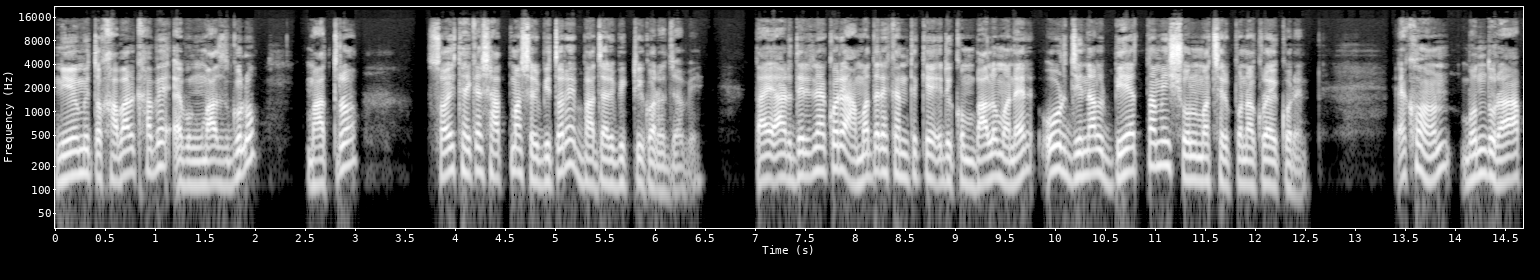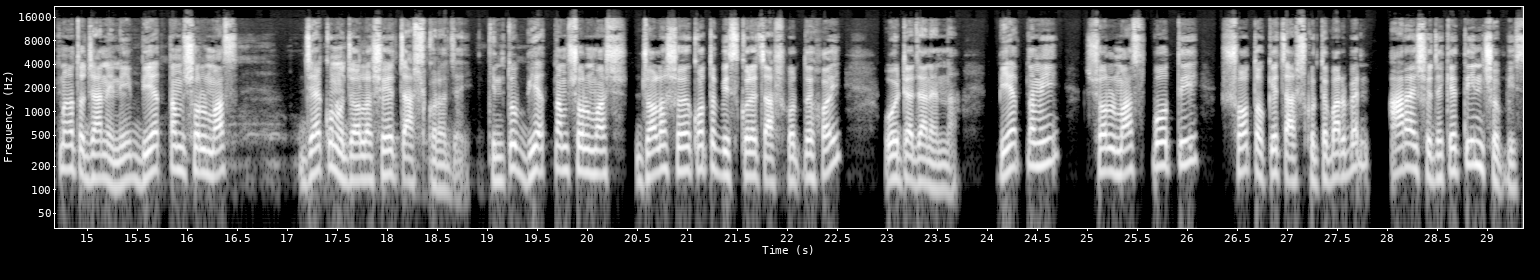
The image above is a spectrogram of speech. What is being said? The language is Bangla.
নিয়মিত খাবার খাবে এবং মাছগুলো মাত্র ছয় থেকে সাত মাসের ভিতরে বাজারে বিক্রি করা যাবে। তাই আর দেরি না করে আমাদের এখান থেকে এরকম ভালো মানের অরিজিনাল ভিয়েতনামি শোল মাছের পোনা ক্রয় করেন। এখন, বন্ধুরা, আপনারা তো জানেনই, ভিয়েতনাম শোল মাছ যে কোনো জলাশয়ে চাষ করা যায়। কিন্তু ভিয়েতনাম শোল মাছ জলাশয়ে কত পিস করে চাষ করতে হয়, ওইটা জানেন না। ভিয়েতনামি শোল মাছ প্রতি শতকে চাষ করতে পারবেন আড়াইশো থেকে তিনশো পিস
